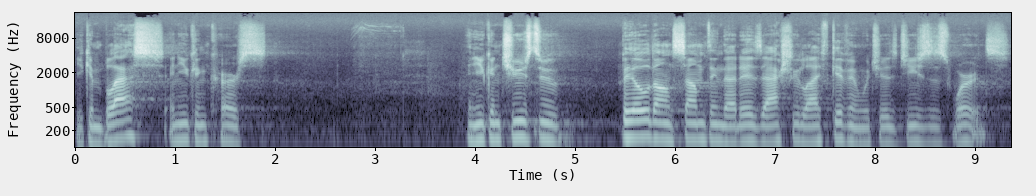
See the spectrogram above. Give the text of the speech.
You can bless and you can curse. And you can choose to build on something that is actually life giving, which is Jesus' words.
